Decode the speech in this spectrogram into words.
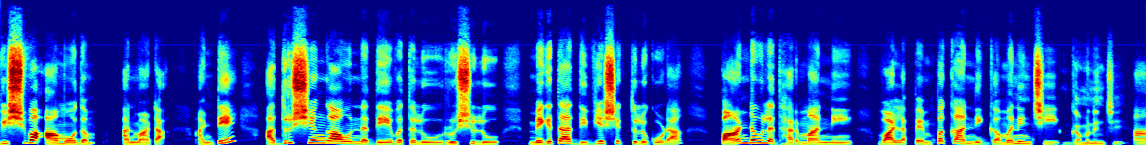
విశ్వ ఆమోదం అన్మాట అంటే అదృశ్యంగా ఉన్న దేవతలు ఋషులు మిగతా దివ్యశక్తులు కూడా పాండవుల ధర్మాన్ని వాళ్ళ పెంపకాన్ని గమనించి గమనించి? ఆ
